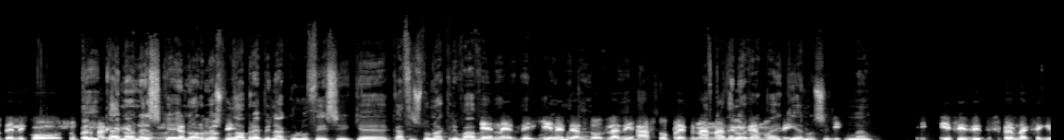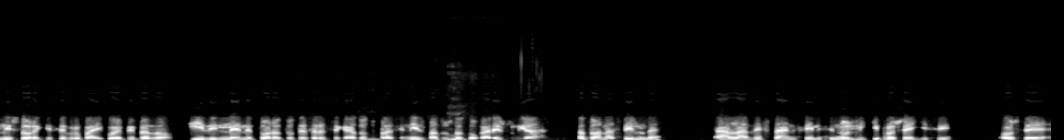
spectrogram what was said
στο τελικό σούπερ μάρκετ. Οι κανόνες και οι νόρμες που θα πρέπει να ακολουθήσει και καθιστούν ακριβά βέβαια. Ε, ναι, δεν γίνεται αυτό. Δηλαδή αυτό πρέπει να αυτό αναδιοργανωθεί. Δεν είναι Ευρωπαϊκή Ένωση. Ναι. Η συζήτηση πρέπει να ξεκινήσει τώρα και σε ευρωπαϊκό επίπεδο. Ήδη λένε τώρα το 4% του πρασινίσματος θα το χαρίσουν για θα το αναστείλουν. Αλλά δεν φτάνει. Θέλει συνολική προσέγγιση ώστε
